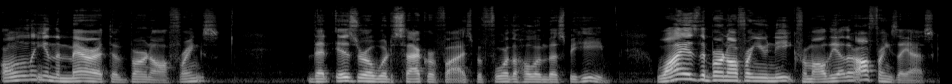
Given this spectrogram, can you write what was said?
only in the merit of burnt offerings that Israel would sacrifice before the Holy and blessed be He. Why is the burnt offering unique from all the other offerings, they ask?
